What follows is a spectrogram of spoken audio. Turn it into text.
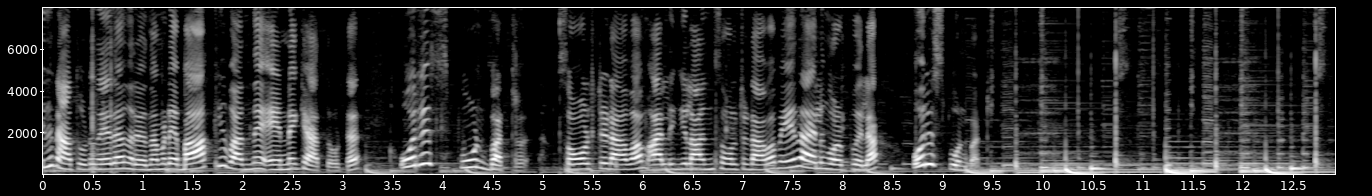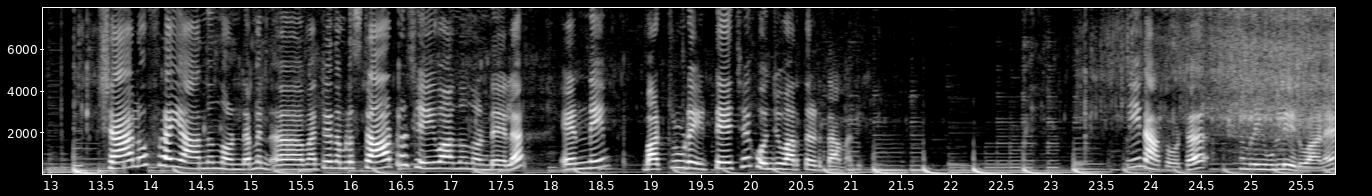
ഇതിനകത്തോട്ട് ഏതാണെന്നറിയോ? നമ്മുടെ ബാക്കി വന്ന എണ്ണയ്ക്കകത്തോട്ട് ഒരു സ്പൂൺ ബട്ടർ സോൾട്ടഡ് ആവാം അല്ലെങ്കിൽ അൺസോൾട്ടഡ് ആവാം ഏതായാലും കുഴപ്പമില്ല. ഒരു സ്പൂൺ ബട്ടർ ഷാലോ ഫ്രൈ ആണെന്നുണ്ട്. മീൻ മറ്റേ നമ്മൾ സ്റ്റാർട്ടർ ചെയ്യുവാണെന്നുണ്ടെങ്കിൽ എണ്ണയും ബട്ടറൂടെ ഇട്ടേച്ച് കൊഞ്ച് വറുത്തെടുത്താൽ മതി. ഇതിനകത്തോട്ട് നമ്മൾ ഈ ഉള്ളി ഇടുവാണേ.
